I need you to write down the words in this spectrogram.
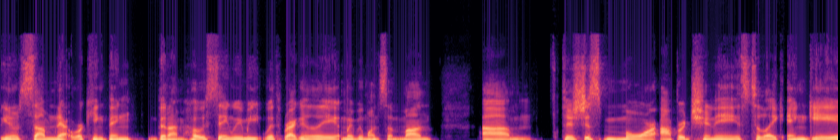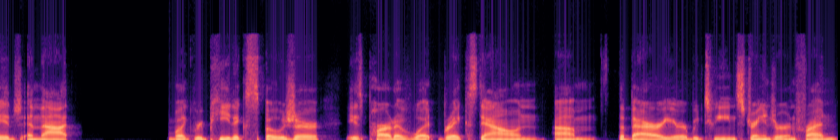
you know, some networking thing that I'm hosting, we meet with regularly, maybe once a month. Um, there's just more opportunities to like engage, and that like repeat exposure is part of what breaks down um, the barrier between stranger and friend.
